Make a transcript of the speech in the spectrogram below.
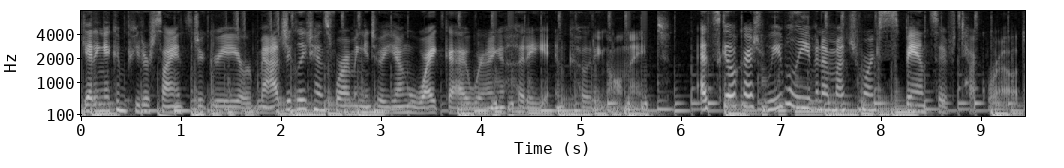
getting a computer science degree or magically transforming into a young white guy wearing a hoodie and coding all night. At Skill Crash, we believe in a much more expansive tech world.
